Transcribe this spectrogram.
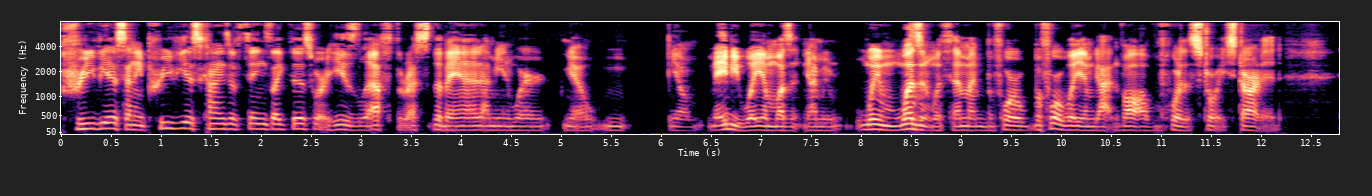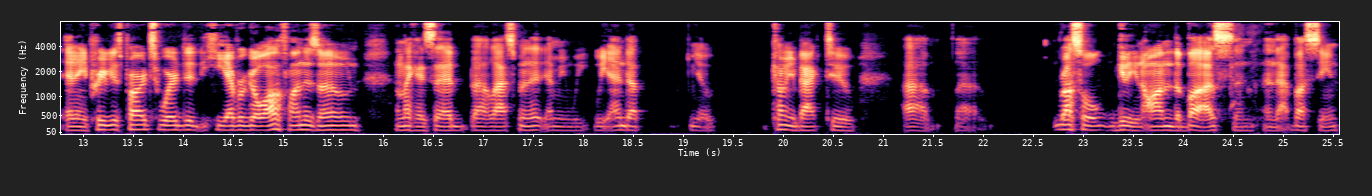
previous any previous kinds of things like this where he's left the rest of the band. I mean, where you know, m- you know, maybe William wasn't. I mean, William wasn't with him. I mean, before before William got involved, before the story started. At any previous parts, where did he ever go off on his own? And like I said uh, last minute, I mean, we we end up, you know, coming back to. Uh, uh, Russell getting on the bus and, and that bus scene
